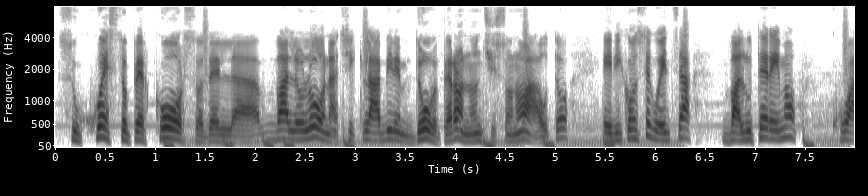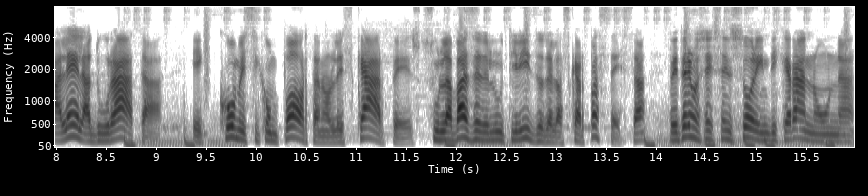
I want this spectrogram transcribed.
su questo percorso del Vallolona ciclabile dove però non ci sono auto e di conseguenza valuteremo qual è la durata e come si comportano le scarpe sulla base dell'utilizzo della scarpa stessa. Vedremo se i sensori indicheranno una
